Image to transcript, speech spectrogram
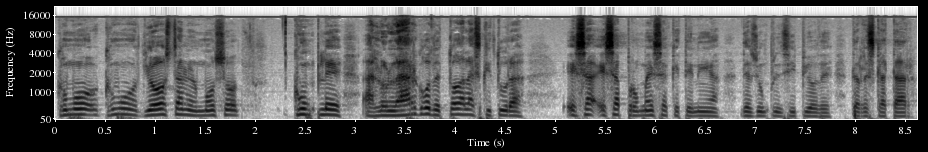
cómo, Dios tan hermoso cumple a lo largo de toda la escritura esa, esa promesa que tenía desde un principio de, de rescatar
